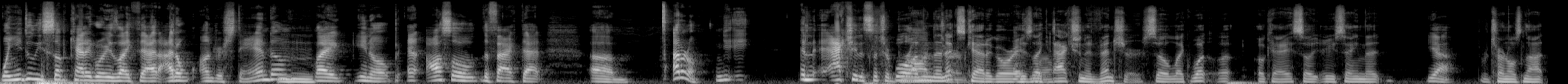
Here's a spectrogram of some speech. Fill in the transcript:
when you do these subcategories like that, I don't understand them. Mm-hmm. Like you know, also the fact that um, I don't know. It- and action is such a broad. Well, and then the next category is like well. action adventure. So like what? Uh, okay, so are you saying that yeah. Returnal's not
